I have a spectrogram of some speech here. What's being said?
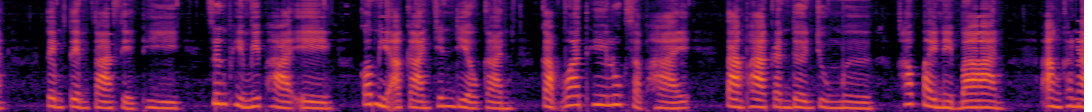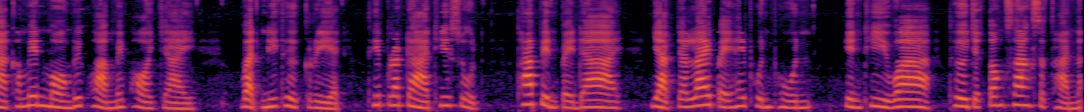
ติ เต็มเต็มตาเสียที ซึ่งพิมพ์วิภาเองก็มีอาการเช่นเดียวกัน กับว่าที่ลูกสะพ้ายต่างพากันเดินจูงมือ เข้าไปในบ้าน อังคณาเขม้นมองด้วยความไม่พอใจ วัดนี้เธอเกลียดทิพระดาที่สุด ถ้าเป็นไปได้ อยากจะไล่ไปให้พ้นพ้นๆเห็นทีว่าเธอจะต้องสร้างสถาน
